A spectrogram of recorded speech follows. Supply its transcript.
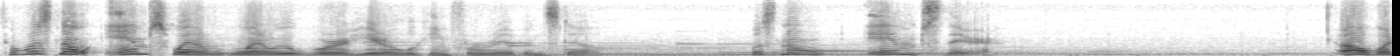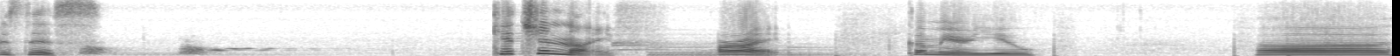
There was no imps when, when we were here looking for ribbons, though. There was no imps there. Oh, what is this? Kitchen knife. Alright. Come here, you. Uh...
